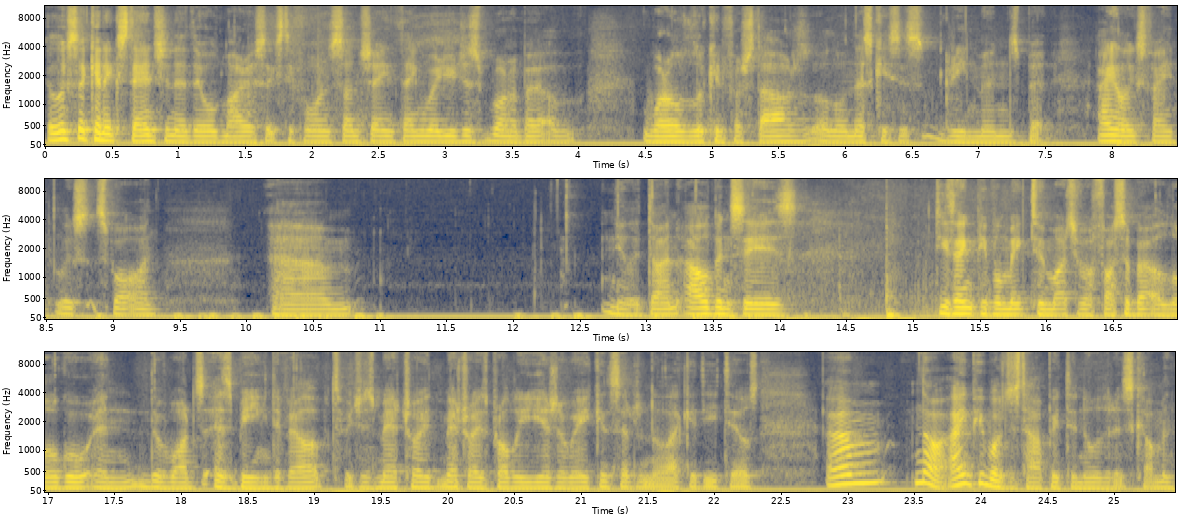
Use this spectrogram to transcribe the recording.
It looks like an extension of the old Mario 64 and Sunshine thing, where you just run about a world looking for stars. Although in this case it's green moons, but I think it looks fine. It looks spot on. Um, nearly done. Albin says, "Do you think people make too much of a fuss about a logo and the words is being developed, which is Metroid? Metroid is probably years away considering the lack of details." Um, no, I think people are just happy to know that it's coming.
